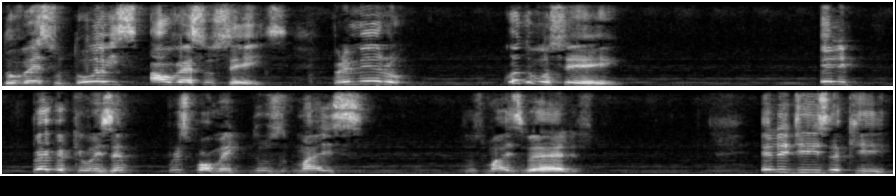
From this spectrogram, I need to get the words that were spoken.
do verso 2 ao verso 6. Primeiro, quando você. Ele pega aqui um exemplo, principalmente dos mais, dos mais velhos. Ele diz aqui:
